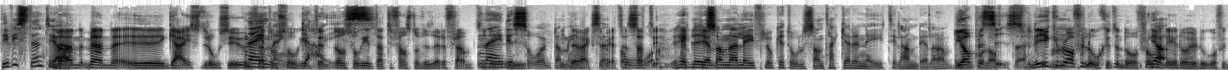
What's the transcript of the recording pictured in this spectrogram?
Det visste inte jag. Men, men eh, Gais drog sig ur Nej, för att de såg, inte, de såg inte att det fanns någon vidare framtid Nej, i, det såg i de den inte. verksamheten. Så att Åh, Det Häcken, blir som när Leif Loket Olsson tackade nej till andelar av Ja, Bingolotto. precis. Men det gick ju bra för Loket ändå. Frågan Ja. är då hur det går för.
